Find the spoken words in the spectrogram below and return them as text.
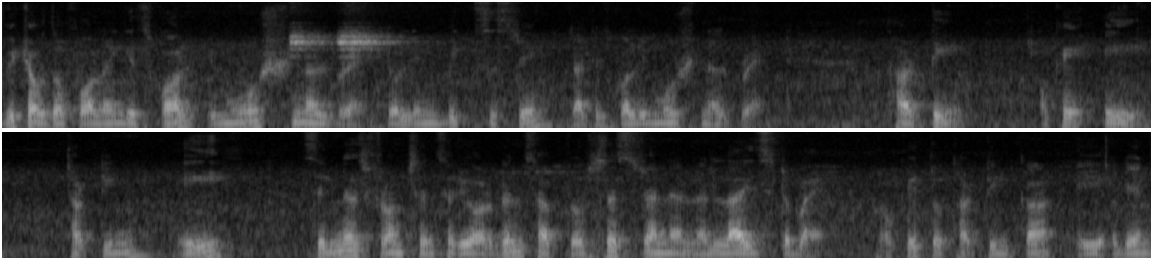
Which of the following is called emotional brain? So limbic system that is called emotional brain. 13 okay a. 13 a. Signals from sensory organs are processed and analyzed by. Okay so 13 ka a again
